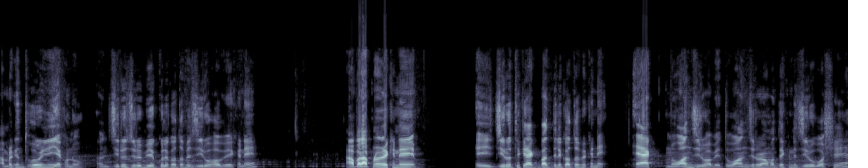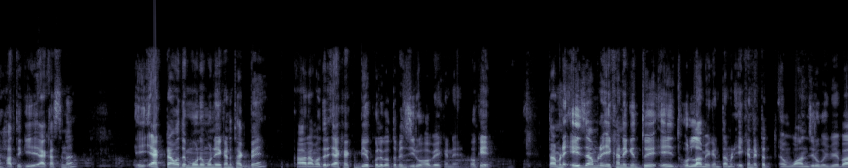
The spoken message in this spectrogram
আমরা কিন্তু ধরে নিই এখনও। জিরো জিরো বিয়োগ করলে কত হবে? জিরো হবে এখানে। আবার আপনারা এখানে এই জিরো থেকে এক বাদ দিলে কত হবে এখানে? এক ওয়ান জিরো হবে। তো ওয়ান জিরো আমাদের এখানে জিরো বসে। হাতে কি এক আছে না? এই একটা আমাদের মনে মনে এখানে থাকবে। আর আমাদের এক এক বিয়োগ করলে কত হবে? জিরো হবে এখানে। ওকে তার মানে এই যে আমরা এখানে কিন্তু এই ধরলাম এখানে, তার মানে এখানে একটা ওয়ান জিরো বসবে, বা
